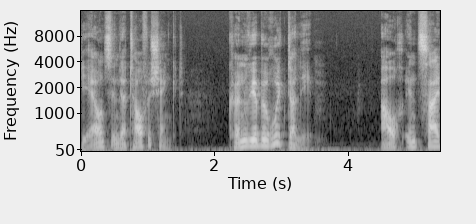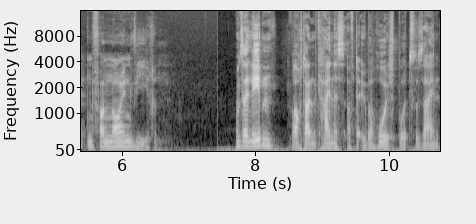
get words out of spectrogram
die er uns in der Taufe schenkt, können wir beruhigter leben, auch in Zeiten von neuen Viren. Unser Leben braucht dann keines auf der Überholspur zu sein.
